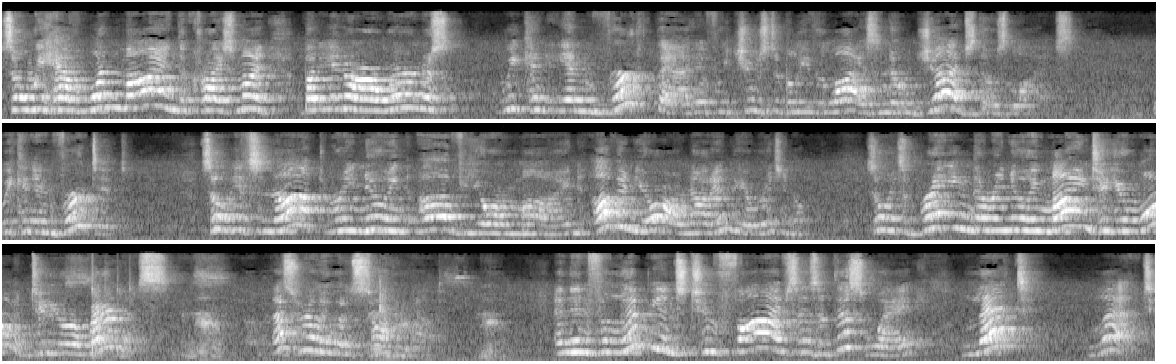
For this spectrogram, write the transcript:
So we have one mind, the Christ mind, but in our awareness, we can invert that if we choose to believe the lies and don't judge those lies. We can invert it. So it's not renewing of your mind, of and your are not in the original. So it's bringing the renewing mind to your woman, to your awareness. Amen. That's really what it's talking about. Amen. And then Philippians 2 5 says it this way let, let,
